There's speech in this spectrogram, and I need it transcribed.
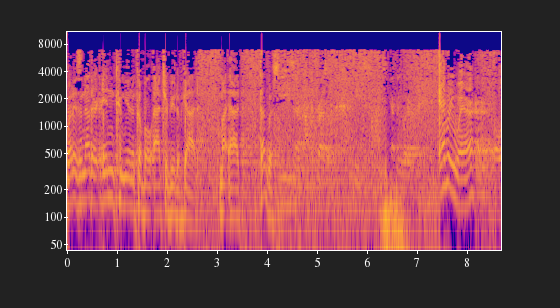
What is another incommunicable attribute of God? My, uh, Douglas. He's uh, omnipresent. He's, he's everywhere. Everywhere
